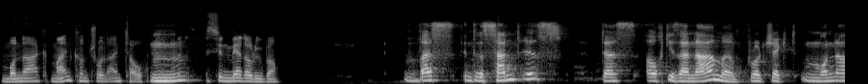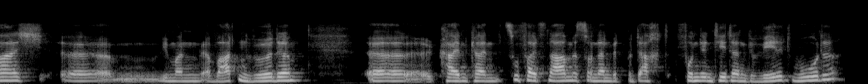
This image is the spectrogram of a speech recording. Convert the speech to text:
Monarch Mind Control eintauchen. Mhm. Ein bisschen mehr darüber. Was interessant ist, dass auch dieser Name Project Monarch, äh, wie man erwarten würde, äh, kein, kein Zufallsname ist, sondern mit Bedacht von den Tätern gewählt wurde.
